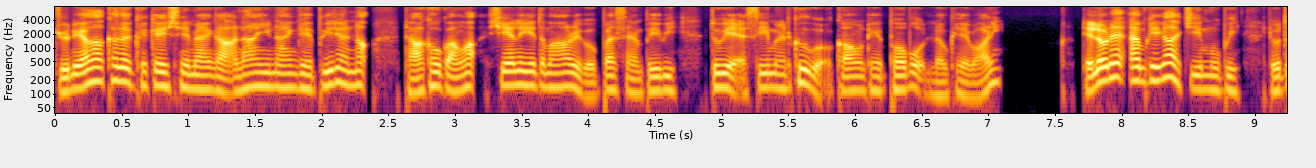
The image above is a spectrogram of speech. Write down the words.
ဂျူနီယာကခက်ခက်ခက်ခက်ရှင်းပိုင်းကအနိုင်ယူနိုင်ခဲ့ပြီးတဲ့နောက်ဓာခုတ်ကောင်ကရှင်းလင်းရေးသမားတွေကိုပတ်စံပေးပြီးသူ့ရဲ့အစီအမံတစ်ခုကိုအကောင့်ထဲပေါ်ဖို့လုပ်ခဲ့ပါတယ် ဒီလိုနဲ့ MK ကကြီးမှုပြီးလူသ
